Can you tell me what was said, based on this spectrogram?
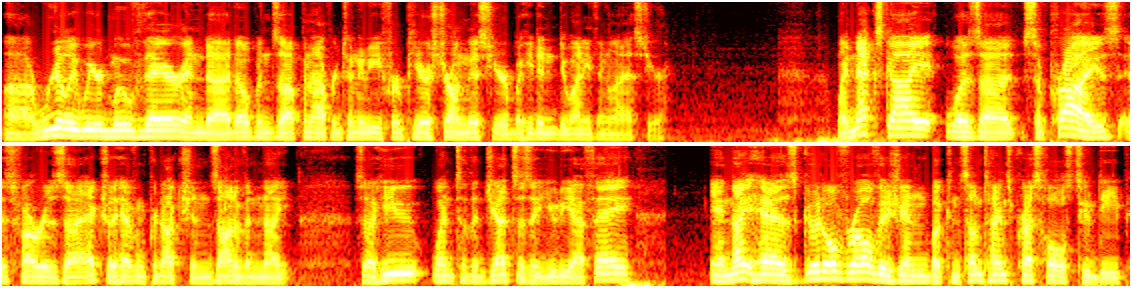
Uh, really weird move there, and uh, it opens up an opportunity for Pierre Strong this year, but he didn't do anything last year. My next guy was a surprise as far as uh, actually having production, Zonovan Knight. So he went to the Jets as a UDFA, and Knight has good overall vision, but can sometimes press holes too deep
